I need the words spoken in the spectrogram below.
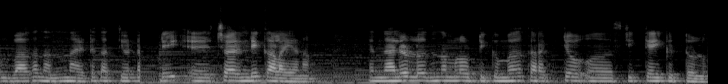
ഉൾഭാഗം നന്നായിട്ട് കത്തിയുണ്ട ചുരണ്ടി കളയണം. എന്നാലുള്ളൂ ഇത് നമ്മൾ ഒട്ടിക്കുമ്പോൾ കറക്റ്റ് സ്റ്റിക്കായി കിട്ടുള്ളൂ.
